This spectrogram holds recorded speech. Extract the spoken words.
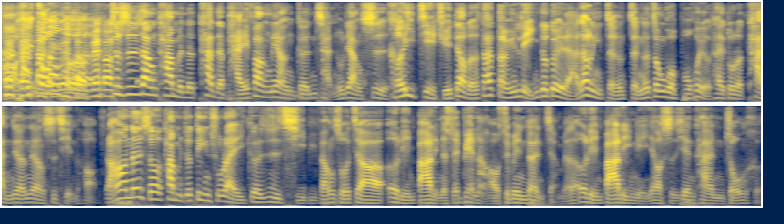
是中和，就是让他们的碳的排放量跟产出量是可以解决掉的，它等于零就对了，让你整整个中国不会有太多的碳这样那样事情哈。然后那时候他们就定出来一个日期，比方说叫二零八零的，随便了哈，随便乱讲，比方说二零八零年要实现碳中和。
